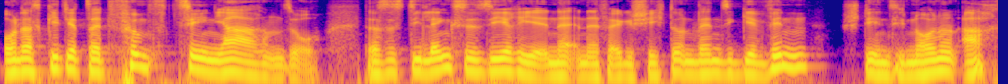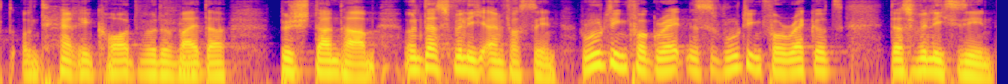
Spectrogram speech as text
Und das geht jetzt seit 15 Jahren so. Das ist die längste Serie in der NFL-Geschichte. Und wenn sie gewinnen, stehen sie 9 und 8 und der Rekord würde weiter Bestand haben. Und das will ich einfach sehen. Rooting for Greatness, Rooting for Records, das will ich sehen.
